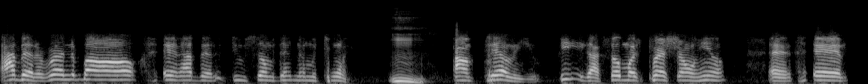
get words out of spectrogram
I better run the ball and I better do some of that number twenty. Mm. I'm telling you, he got so much pressure on him, and and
